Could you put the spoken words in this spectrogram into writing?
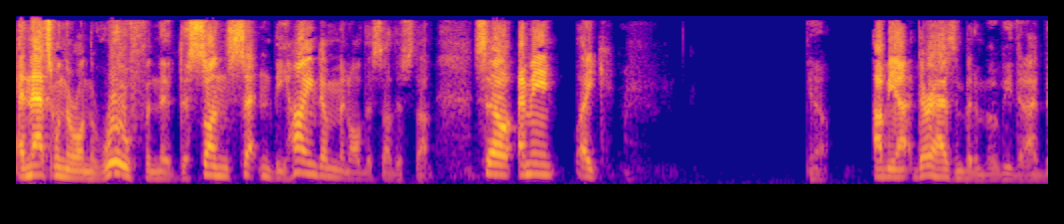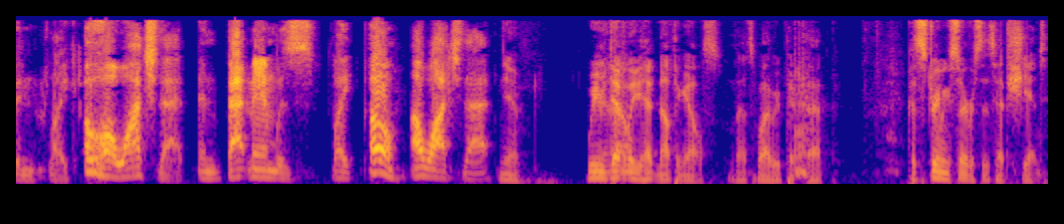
and that's when they're on the roof and the, the sun's setting behind them and all this other stuff so i mean like know i'll be hon- there hasn't been a movie that i've been like oh i'll watch that and batman was like oh i'll watch that yeah. We You know? definitely had nothing else. That's why we picked that. Because streaming services have shit.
